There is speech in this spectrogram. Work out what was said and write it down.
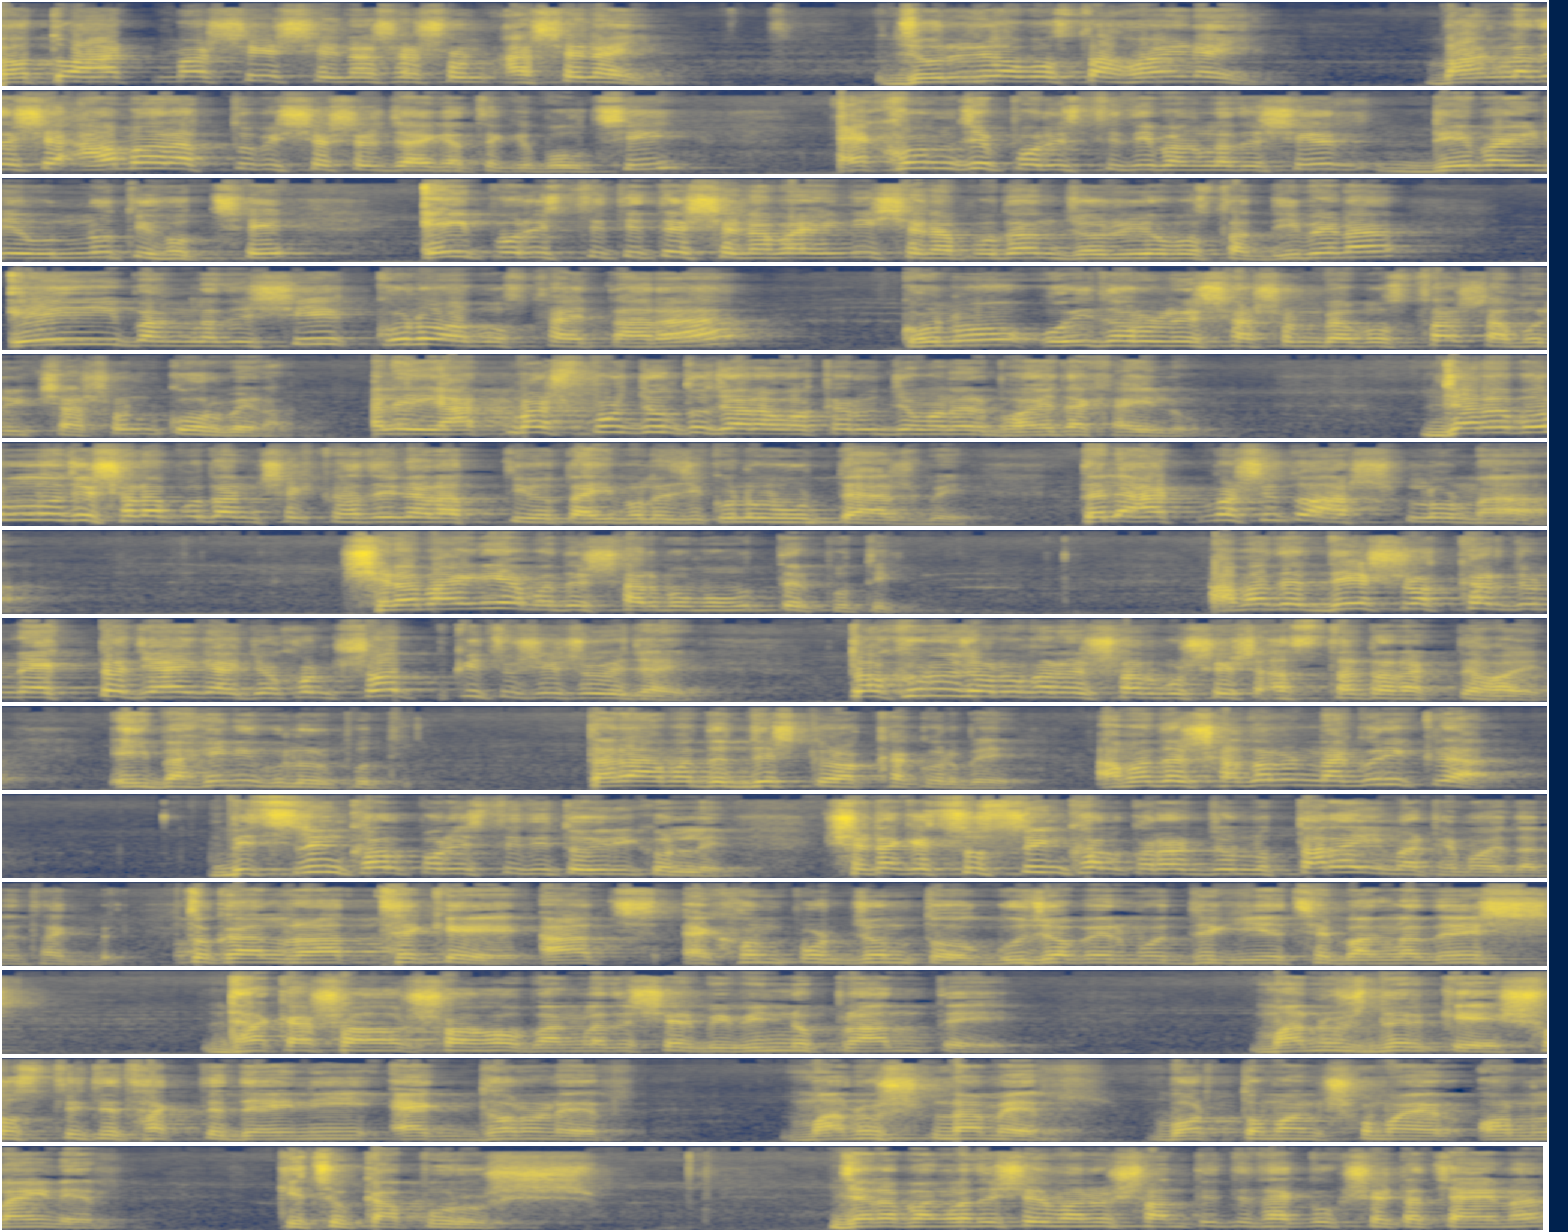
গত আট মাসে সেনা শাসন আসে নাই, জরুরি অবস্থা হয় নাই। বাংলাদেশে আমার আত্মবিশ্বাসের জায়গা থেকে বলছি, এখন যে পরিস্থিতি বাংলাদেশের ডে বাই ডে উন্নতি হচ্ছে, এই পরিস্থিতিতে সেনাবাহিনী, সেনাপ্রধান জরুরি অবস্থা দিবে না। এই বাংলাদেশে কোনো অবস্থায় তারা কোনো ওই ধরনের শাসন ব্যবস্থা, সামরিক শাসন করবে না। তাহলে এই আট মাস পর্যন্ত যারা ওয়াকারুজ্জামানের ভয় দেখাইলো, যারা বলল যে সেনাপ্রধান শেখ হাসিনার আত্মীয় তাই বলে যে কোনো মুহূর্তে আসবে তাহলে আট মাসে তো আসলো না। সেনাবাহিনী আমাদের সার্বভৌমত্বের প্রতীক। আমাদের দেশ রক্ষার জন্য একটা জায়গায় যখন সব কিছু শেষ হয়ে যায়, তখনও জনগণের সর্বশেষ আস্থাটা রাখতে হয় এই বাহিনীগুলোর প্রতি। তারা আমাদের দেশকে রক্ষা করবে। আমাদের সাধারণ নাগরিকরা বিশৃঙ্খল পরিস্থিতি তৈরি করলে সেটাকে সুশৃঙ্খল করার জন্য তারাই মাঠে ময়দানে থাকবে। গতকাল রাত থেকে আজ এখন পর্যন্ত গুজবের মধ্যে গিয়েছে বাংলাদেশ। ঢাকা শহর সহ বাংলাদেশের বিভিন্ন প্রান্তে মানুষদেরকে স্বস্তিতে থাকতে দেয়নি এক ধরনের মানুষ নামের বর্তমান সময়ের অনলাইনের কিছু কাপুরুষ। যারা বাংলাদেশের মানুষ শান্তিতে থাকুক সেটা চায় না,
